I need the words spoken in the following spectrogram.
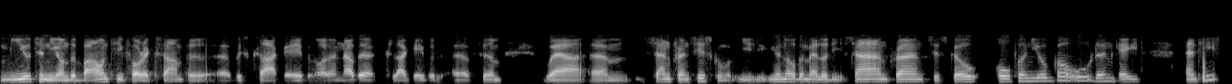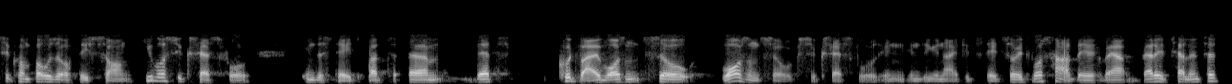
Mutiny on the Bounty, for example, uh, with Clark Gable, or another Clark Gable uh, film where um, San Francisco, you, you, know the melody, San Francisco, open your golden gate. And he's a composer of this song. He was successful in the States, but um, that Kudwal wasn't so wasn't so successful in, in the United States. So it was hard. They were very talented.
